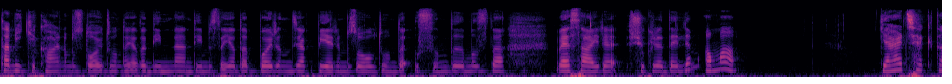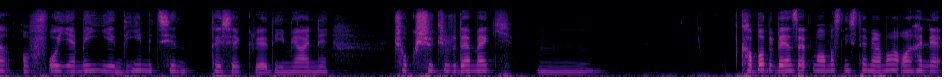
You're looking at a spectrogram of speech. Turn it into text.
Tabii ki karnımız doyduğunda ya da dinlendiğimizde ya da barınacak bir yerimiz olduğunda, ısındığımızda vesaire şükredelim ama gerçekten of o yemeği yediğim için teşekkür edeyim. Yani çok şükür demek hmm, kaba bir benzetme olmasını istemiyorum ama hani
